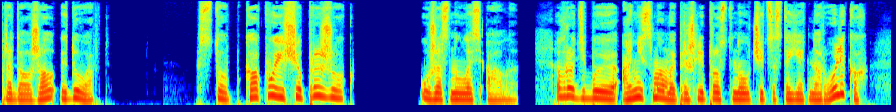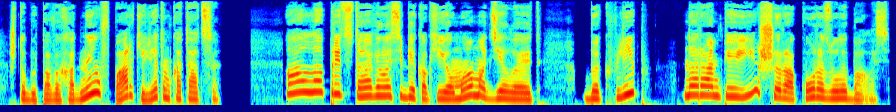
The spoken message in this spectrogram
продолжал Эдуард. Стоп, какой еще прыжок? Ужаснулась Алла. Вроде бы они с мамой пришли просто научиться стоять на роликах, чтобы по выходным в парке летом кататься. Алла представила себе, как ее мама делает бэкфлип на рампе и широко разулыбалась.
